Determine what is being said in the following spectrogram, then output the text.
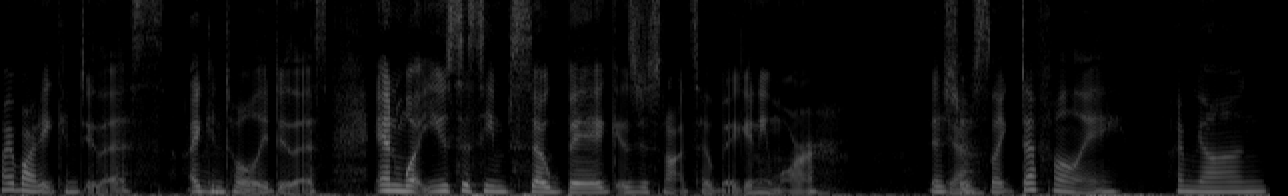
my body can do this. I can totally do this. And what used to seem so big is just not so big anymore. It's Yeah. just like definitely I'm young,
